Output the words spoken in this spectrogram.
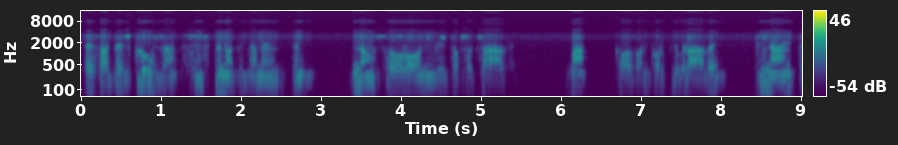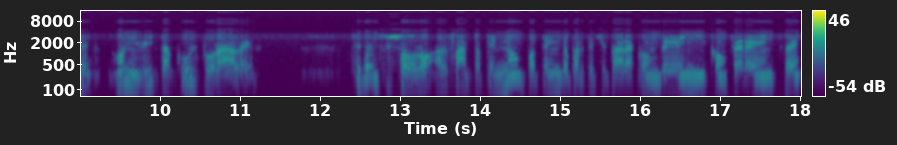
è stata esclusa sistematicamente non solo ogni vita sociale, ma, cosa ancora più grave, finanche ogni vita culturale. Si pensi solo al fatto che non potendo partecipare a convegni, conferenze,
